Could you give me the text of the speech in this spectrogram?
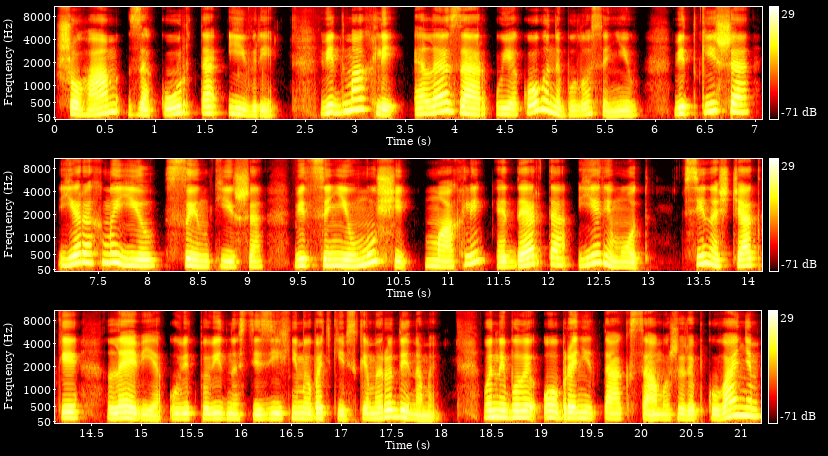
Шогам, Закур та Іврі. Від Махлі Елеазар, у якого не було синів, від Кіша Єрахмеїл, син Кіша, від синів Муші Махлі, Едер та Єрімот всі нащадки Левія у відповідності з їхніми батьківськими родинами. Вони були обрані так само жеребкуванням,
